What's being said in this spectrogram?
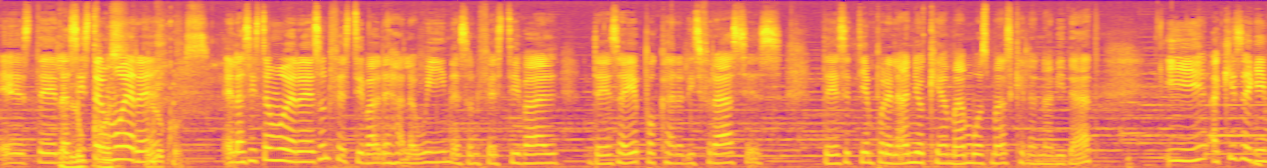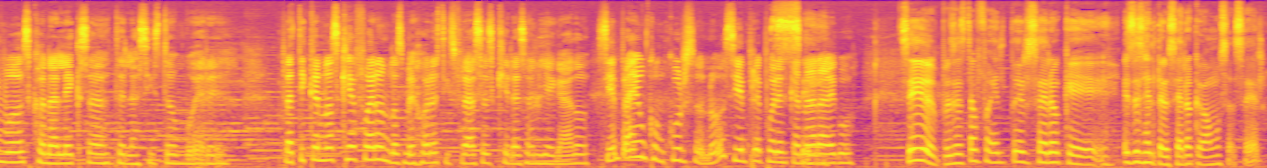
Este, el Pelucos, Asista Muere. Pelucos. El Asista Muere es un festival de Halloween, es un festival de esa época de disfraces, de ese tiempo del año que amamos más que la Navidad. Y aquí seguimos con Alexa del Asista Muere. Platícanos qué fueron los mejores disfraces que les han llegado. Siempre hay un concurso, ¿no? Siempre puedes ganar Sí. algo. Sí, pues este fue el tercero que. Este es el tercero que vamos a hacer.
